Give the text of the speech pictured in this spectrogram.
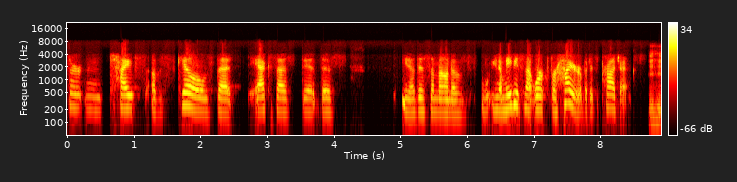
certain types of skills that access the, this, you know, this amount of, you know, maybe it's not work for hire, but it's projects. Mm-hmm.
